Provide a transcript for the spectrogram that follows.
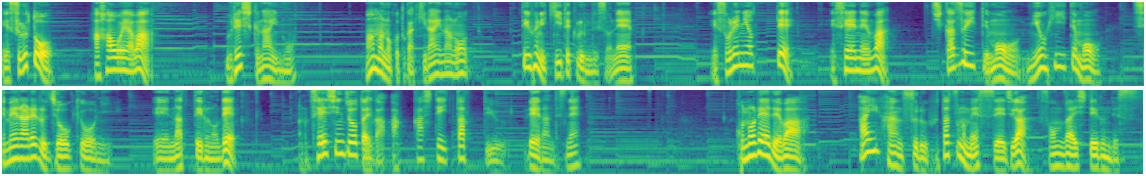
えー、すると母親は嬉しくないの？ママのことが嫌いなの？っていうふうに聞いてくるんですよね。えー、それによって青年は近づいても身を引いても責められる状況になっているので精神状態が悪化していったっていう例なんですね。この例では相反する2つのメッセージが存在しているんです。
